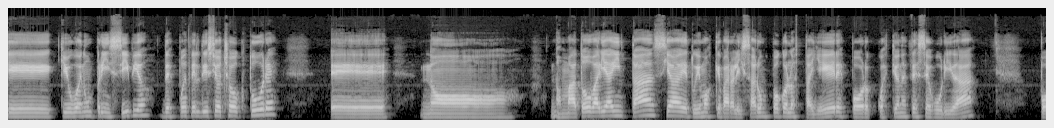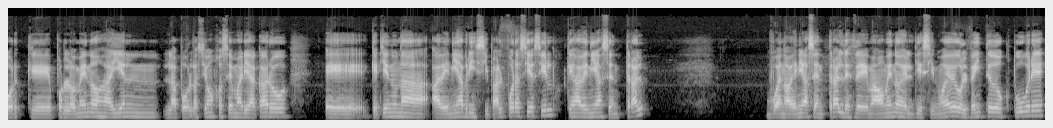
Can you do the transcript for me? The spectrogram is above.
que, hubo en un principio después del 18 de octubre, eh, nos mató varias instancias, tuvimos que paralizar un poco los talleres por cuestiones de seguridad porque por lo menos ahí en la población José María Caro, eh, que tiene una avenida principal, por así decirlo, que es Avenida Central. Bueno, Avenida Central desde más o menos el 19 o el 20 de octubre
